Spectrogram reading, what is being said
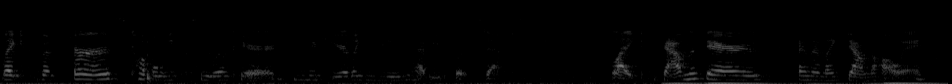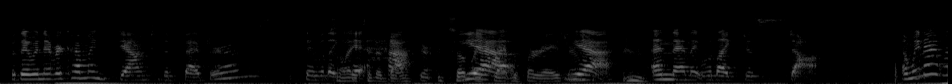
like the first couple weeks we lived here, you would hear like really heavy footsteps, like down the stairs and then like down the hallway. But they would never come like down to the bedrooms. They would like, so, like hit to the half bathroom. So Yeah. like right before Ray's room. yeah, and then it would like just stop. And we never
